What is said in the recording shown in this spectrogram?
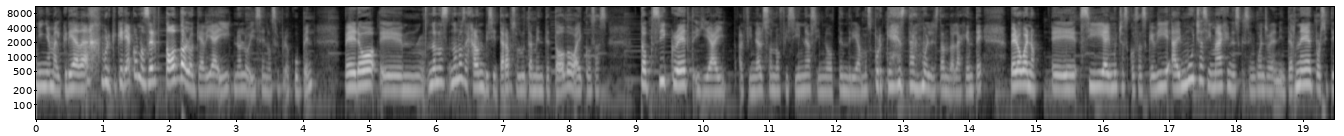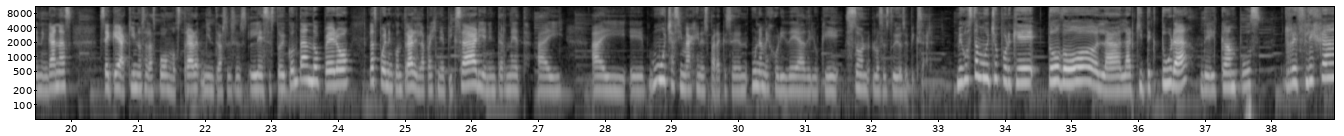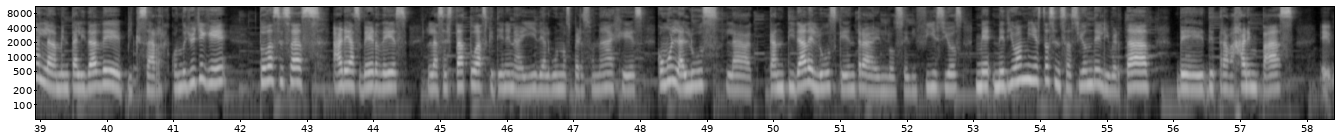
niña malcriada, porque quería conocer todo lo que había ahí. No lo hice, no se preocupen. Pero em, no, nos, no nos dejaron visitar absolutamente todo. Hay cosas top secret y hay, al final son oficinas y no tendríamos por qué estar molestando a la gente. Pero bueno, eh, sí hay muchas cosas que vi, hay muchas imágenes que se encuentran en internet por si tienen ganas. Sé que aquí no se las puedo mostrar mientras les, estoy contando, pero las pueden encontrar en la página de Pixar y en internet hay hay eh, muchas imágenes para que se den una mejor idea de lo que son los estudios de Pixar. Me gusta mucho porque todo la arquitectura del campus refleja la mentalidad de Pixar. Cuando yo llegué, todas esas áreas verdes, las estatuas que tienen ahí de algunos personajes, como la luz, la cantidad de luz que entra en los edificios, me, dio a mí esta sensación de libertad, de, trabajar en paz. Eh,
